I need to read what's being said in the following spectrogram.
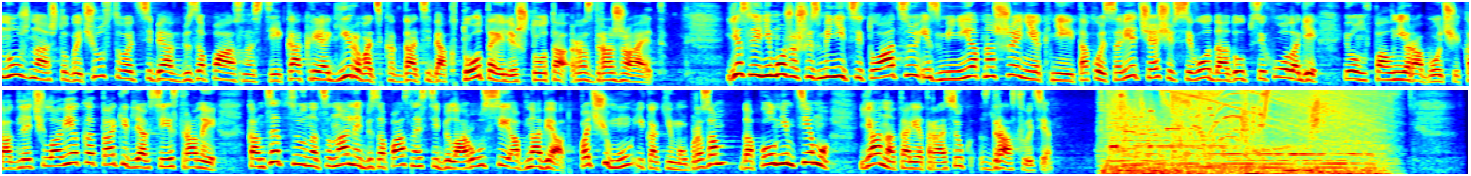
Нужно, чтобы чувствовать себя в безопасности и как реагировать, когда тебя кто-то или что-то раздражает? Если не можешь изменить ситуацию, измени отношение к ней. Такой совет чаще всего дадут психологи. И он вполне рабочий как для человека, так и для всей страны. Концепцию национальной безопасности Беларуси обновят. Почему и каким образом? Дополним тему. Я Наталья Тарасюк. Здравствуйте.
